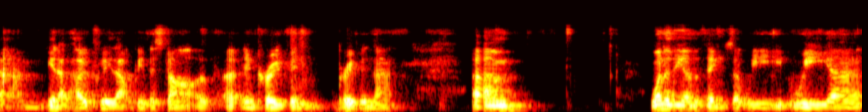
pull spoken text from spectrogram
um, you know, hopefully that will be the start of uh, improving improving that. Um, one of the other things that we we uh,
